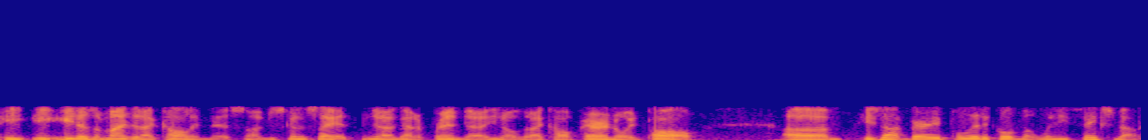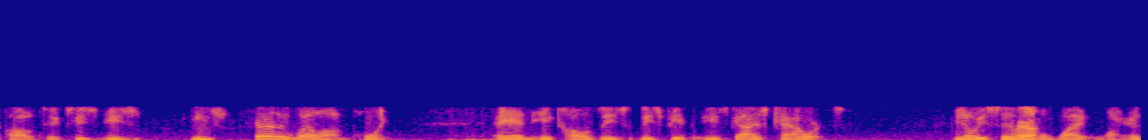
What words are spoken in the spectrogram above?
he, he he doesn't mind that I call him this, so I'm just going to say it. You know, I've got a friend. Uh, you know, that I call Paranoid Paul. Um, he's not very political, but when he thinks about politics, he's he's he's fairly well on point. And he calls these these people these guys cowards. You know, he says, Yeah. "Well, why why are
